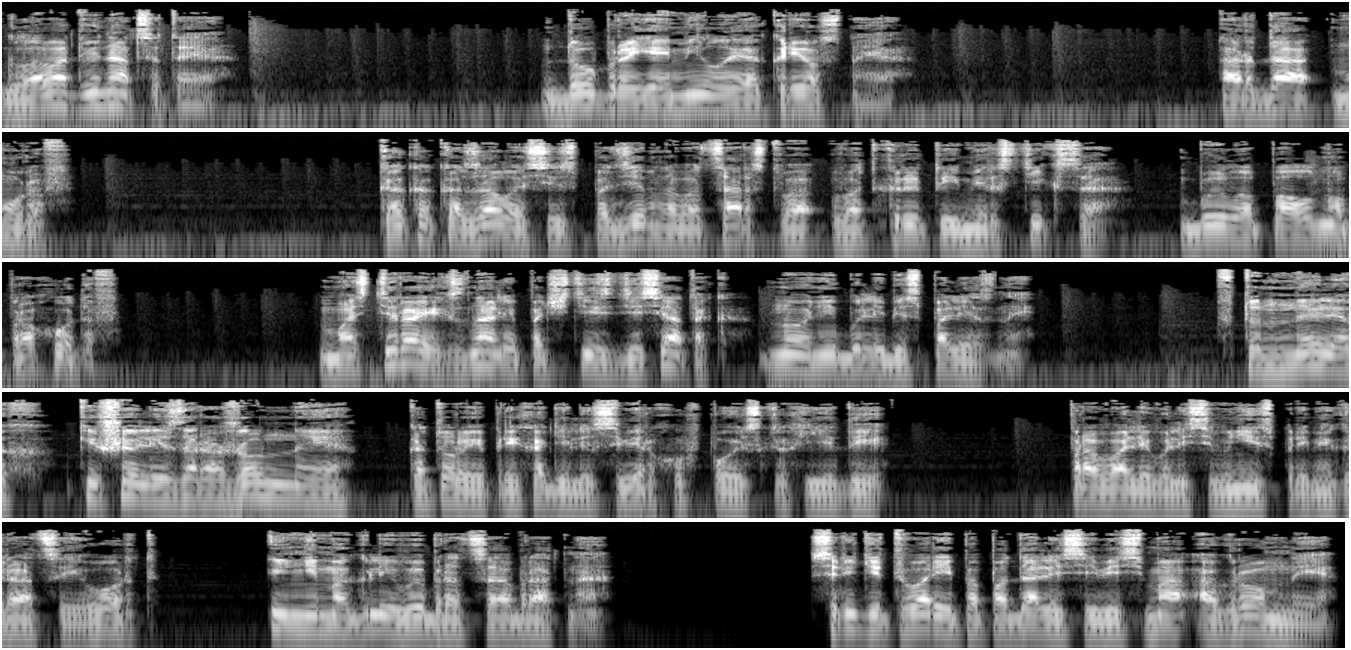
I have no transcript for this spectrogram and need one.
Глава 12. Добрая, милая, крестная. Орда Муров. Как оказалось, из подземного царства в открытый мир Стикса было полно проходов. Мастера их знали почти с десяток, но они были бесполезны. В туннелях кишели зараженные, которые приходили сверху в поисках еды, проваливались вниз при миграции орд и не могли выбраться обратно. Среди тварей попадались и весьма огромные.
